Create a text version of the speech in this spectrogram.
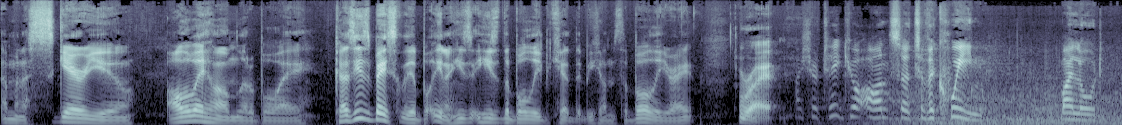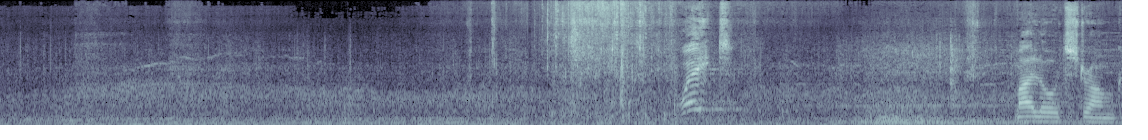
I'm gonna scare you all the way home, little boy. Because he's basically a, bu- you know, he's he's the bullied kid that becomes the bully, right? right. I shall take your answer to the Queen, my lord. Wait! My Lord Strong.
